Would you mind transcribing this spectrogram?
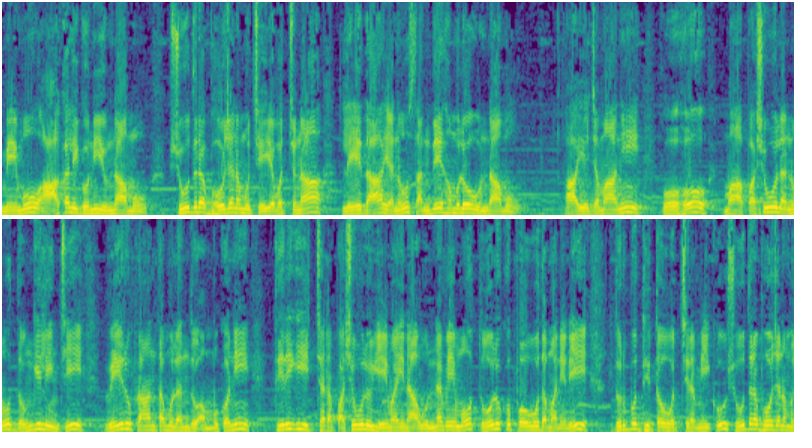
మేము ఆకలి గొనియున్నాము శూద్ర భోజనము చేయవచ్చునా లేదా యను సందేహములో ఉన్నాము. ఆ యజమాని ఓహో మా పశువులను దొంగిలించి వేరు ప్రాంతములందు అమ్ముకొని తిరిగి ఇచ్చట పశువులు ఏమైనా ఉన్నవేమో తోలుకుపోవుదమని దుర్బుద్ధితో వచ్చిన మీకు శూద్రభోజనము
